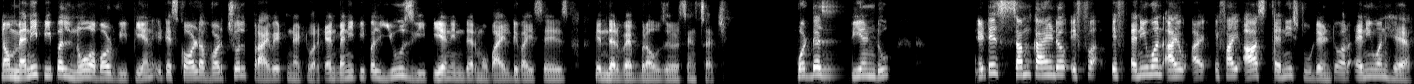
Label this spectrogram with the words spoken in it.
Now, many people know about VPN. It is called a virtual private network, and many people use VPN in their mobile devices, in their web browsers, and such. What does VPN do? It is some kind of if if anyone I, I if I ask any student or anyone here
